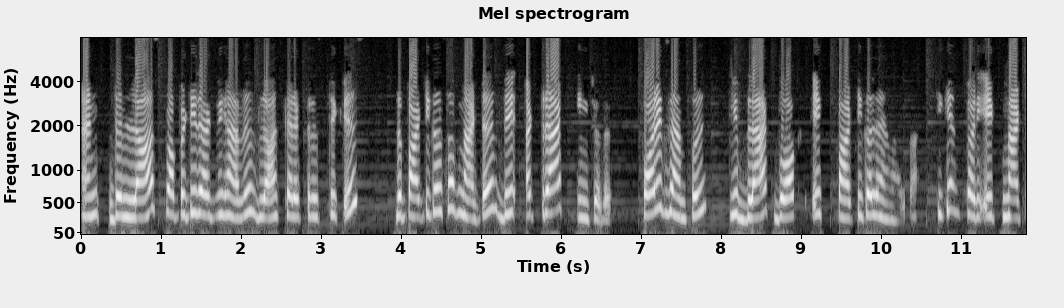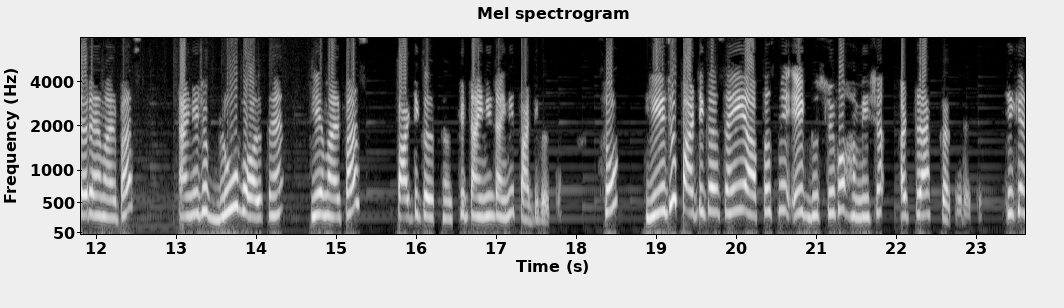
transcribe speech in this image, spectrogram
And the last property that we have is last characteristic is the particles of matter they attract each other for example ये ब्लैक बॉक्स एक पार्टिकल है हमारे पास, ठीक है? सॉरी एक मैटर है हमारे पास एंड ये जो ब्लू बॉल्स हैं, ये हमारे पास पार्टिकल्स हैं, उसके टाइनी टाइनी पार्टिकल्स हैं। सो ये जो पार्टिकल्स हैं, ये आपस में एक दूसरे को हमेशा अट्रैक्ट करते रहते हैं, ठीक है?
